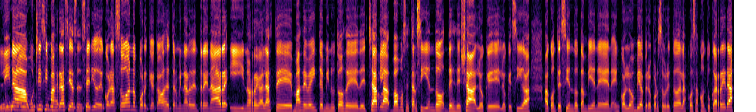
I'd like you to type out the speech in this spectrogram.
Lina, muchísimas gracias en serio de corazón porque acabas de terminar de entrenar y nos regalaste más de 20 minutos de, charla. Vamos a estar siguiendo desde ya lo que, lo que siga aconteciendo también en, Colombia, pero por sobre todas las cosas con tu carrera.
